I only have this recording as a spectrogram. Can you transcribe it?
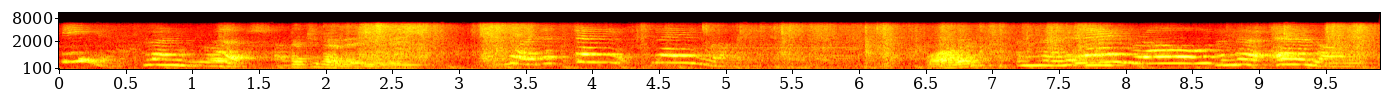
Here. Flame Look. How do you know they're Ely? No, the flame, flame roll. What are they? And then Flame roll. and they're airline.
